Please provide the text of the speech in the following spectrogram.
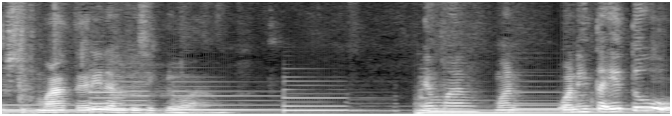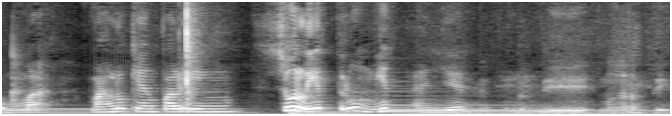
Fisik. materi dan fisik doang. Emang man- wanita itu ma- makhluk yang paling sulit rumit anjir. Untuk dimengerti.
